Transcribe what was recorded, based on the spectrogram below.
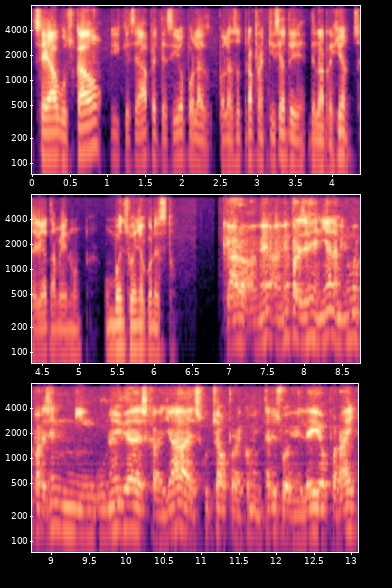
sea buscado y que sea apetecido por las, por las otras franquicias de, la región. Sería también un, buen sueño con esto. Claro, a mí, a mí, me parece genial, a mí no me parece ninguna idea descabellada, he escuchado por ahí comentarios o he leído por ahí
